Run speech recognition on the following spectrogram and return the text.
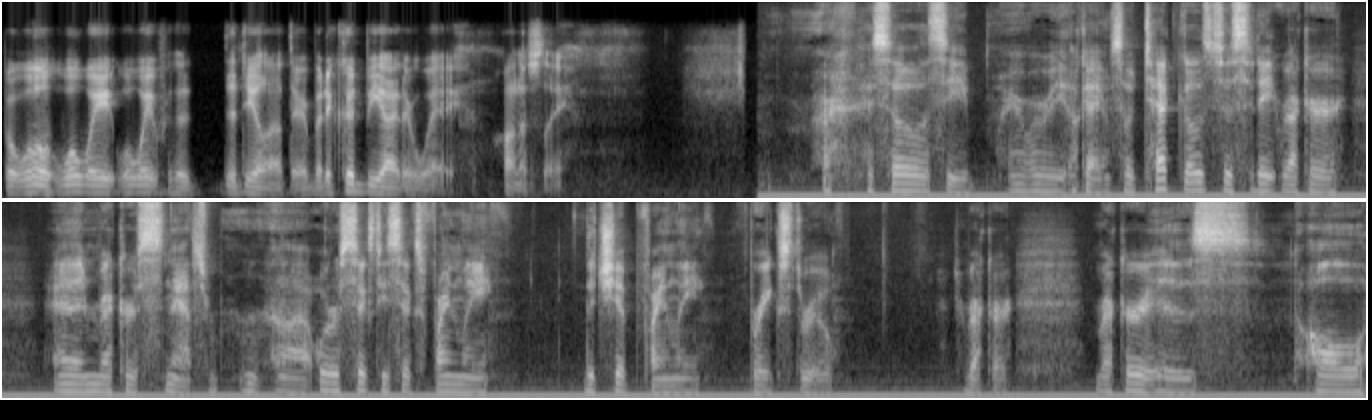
But we'll we'll wait we'll wait for the the deal out there. But it could be either way, honestly. Alright, so let's see. Where were we? Okay, so Tech goes to sedate Wrecker, and then Wrecker snaps. Uh, Order 66 finally, the chip finally breaks through to Wrecker. Wrecker is all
